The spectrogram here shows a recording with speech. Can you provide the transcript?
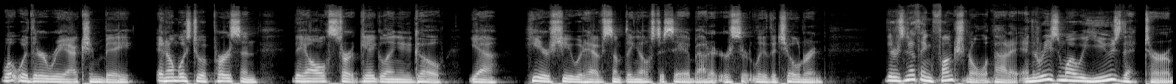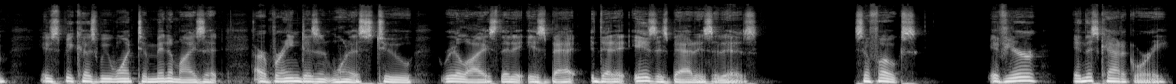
what would their reaction be? And almost to a person, they all start giggling and go, "Yeah, he or she would have something else to say about it, or certainly the children." There's nothing functional about it, and the reason why we use that term is because we want to minimize it. Our brain doesn't want us to realize that it is bad, that it is as bad as it is. So, folks, if you're in this category,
